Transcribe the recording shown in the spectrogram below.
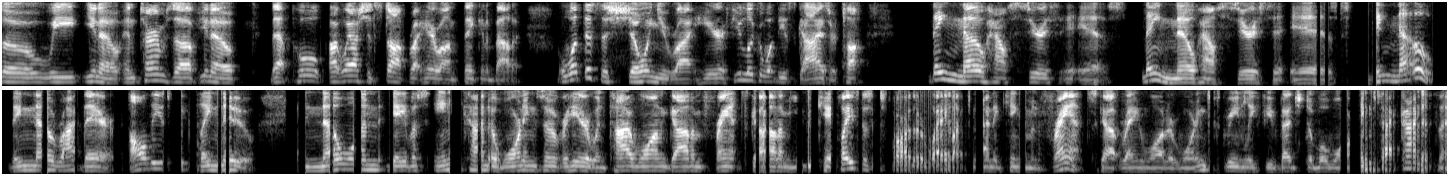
So we, you know, in terms of, you know, that pool, uh, well, I should stop right here while I'm thinking about it. What this is showing you right here, if you look at what these guys are talking, they know how serious it is. They know how serious it is. They know. They know right there. All these people, they knew. And no one gave us any kind of warnings over here when Taiwan got them, France got them, UK, places farther away like the United Kingdom and France got rainwater warnings, green leafy vegetable warnings, that kind of thing.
